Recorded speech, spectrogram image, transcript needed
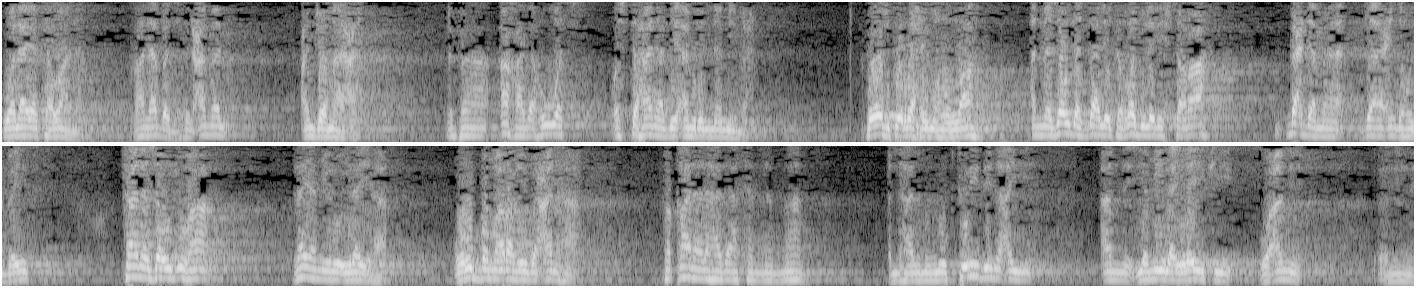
ولا يتوانى. قال أبدا في العمل عن جماعة. فأخذه واستهان بأمر النميمة ويذكر رحمه الله أن زوجة ذلك الرجل الذي اشتراه بعدما جاء عنده البيت كان زوجها لا يميل إليها وربما رغب عنها. فقال لها ذاك النمام أن هذا المملوك تريدين أن أن يميل إليك وأن آه،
